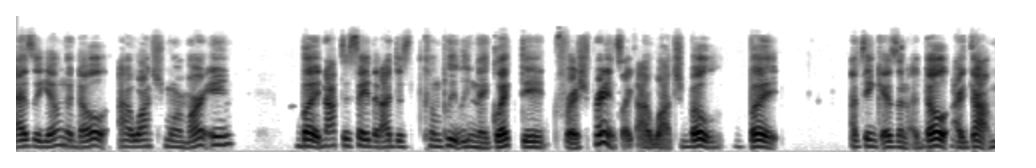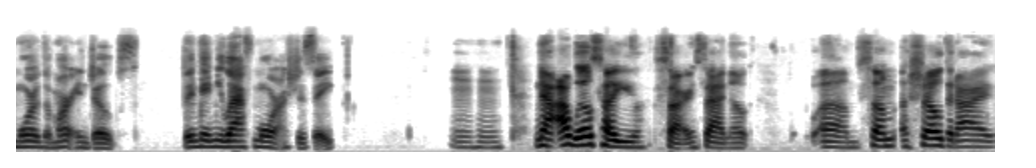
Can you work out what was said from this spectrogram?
As a young adult, I watched more Martin, but not to say that I just completely neglected Fresh Prince. Like I watched both, but I think as an adult, I got more of the Martin jokes. They made me laugh more, I should say. Mm-hmm. Now I will tell you. Sorry, side note. Um, some a show that I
